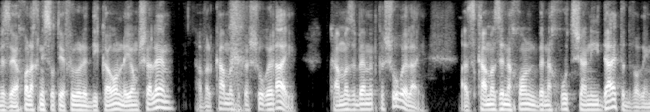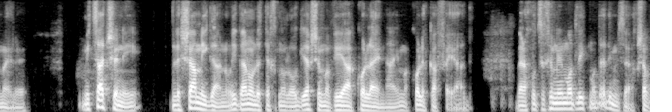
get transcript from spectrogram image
וזה יכול להכניס אותי אפילו לדיכאון ליום שלם, אבל כמה זה קשור אליי, כמה זה באמת קשור אליי, אז כמה זה נכון ונחוץ שאני אדע את הדברים האלה. מצד שני, לשם הגענו, הגענו לטכנולוגיה שמביאה הכל לעיניים, הכל לכף היד, ואנחנו צריכים ללמוד להתמודד עם זה. עכשיו,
